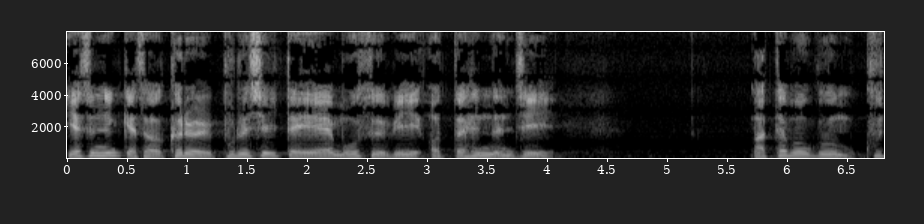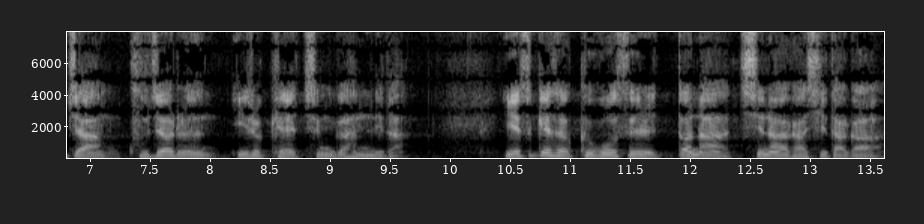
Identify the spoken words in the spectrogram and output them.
예수님께서 그를 부르실 때의 모습이 어떠했는지, 마태복음 9장 9절은 이렇게 증거합니다. 예수께서 그곳을 떠나 지나가시다가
